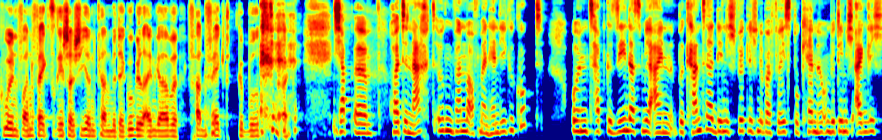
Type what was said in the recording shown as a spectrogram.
coolen Fun Facts recherchieren kann mit der Google-Eingabe Fun Fact Geburtstag. Ich habe ähm, heute Nacht irgendwann mal auf mein Handy geguckt und habe gesehen, dass mir ein Bekannter, den ich wirklich nur über Facebook kenne und mit dem ich eigentlich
